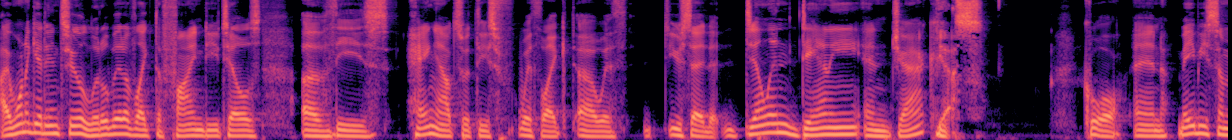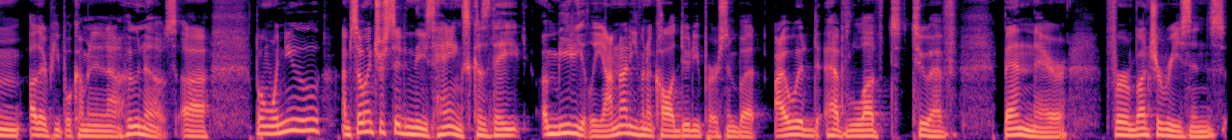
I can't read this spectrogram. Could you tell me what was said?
I want to get into a little bit of like the fine details of these hangouts with these with like uh, with you said Dylan, Danny, and Jack. Yes. cool and maybe some other people coming in and out who knows uh, but when you i'm so interested in these hangs because they immediately i'm not even a call of duty person but i would have loved to have been there for a bunch of reasons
